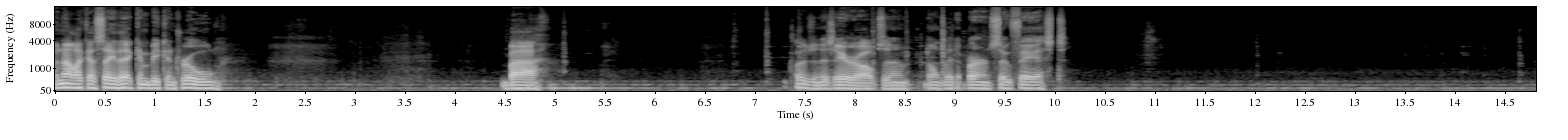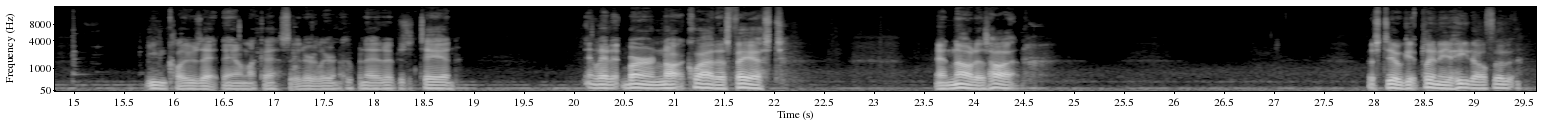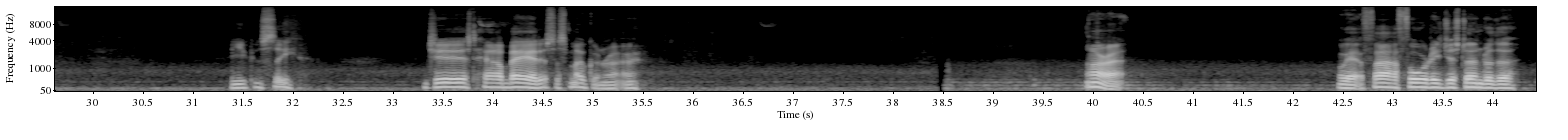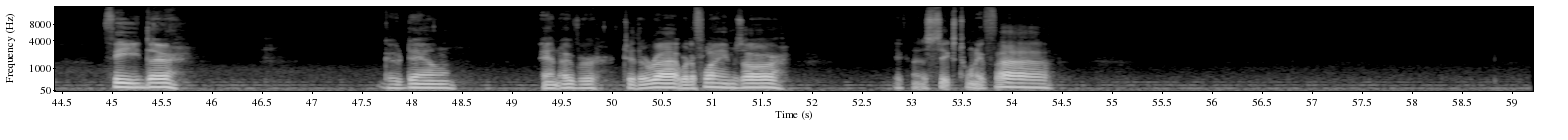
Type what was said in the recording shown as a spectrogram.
But now, like I say, that can be controlled by closing this air off so don't let it burn so fast. You can close that down like I said earlier and open that up just a tad and let it burn not quite as fast and not as hot. But still get plenty of heat off of it. You can see just how bad it's a smoking right there. All right. We're at 540 just under the feed there. Go down and over to the right where the flames are. Looking at 625.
